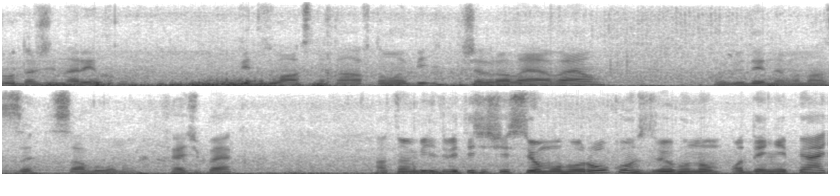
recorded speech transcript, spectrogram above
продажі на ринку від власника автомобіль Chevrolet Aveo. У людини вона з салону, хетчбек. Автомобіль 2007 року з двигуном 1,5,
